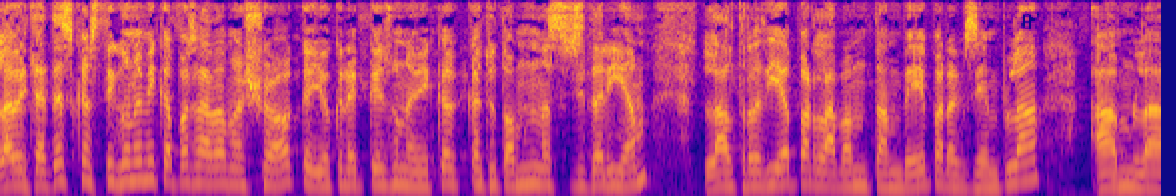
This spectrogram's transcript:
La veritat és que estic una mica pesada amb això, que jo crec que és una mica que tothom necessitaríem. L'altre dia parlàvem també, per exemple, amb la,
